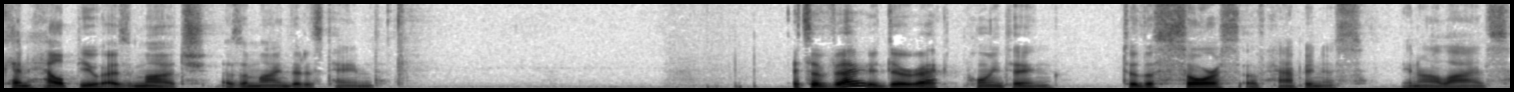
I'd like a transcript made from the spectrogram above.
can help you as much as a mind that is tamed. It's a very direct pointing to the source of happiness in our lives.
